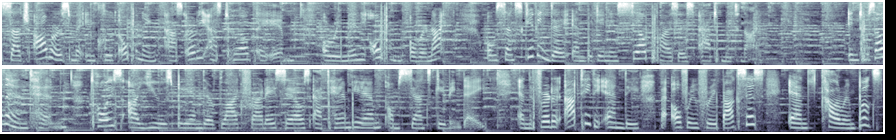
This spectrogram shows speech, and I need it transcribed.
Such hours may include opening as early as 12 a.m. or remaining open overnight on Thanksgiving Day and beginning sale prices at midnight. In 2010, Toys R Us began their Black Friday sales at 10 p.m. on Thanksgiving Day, and further updated the ante by offering free boxes and coloring books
